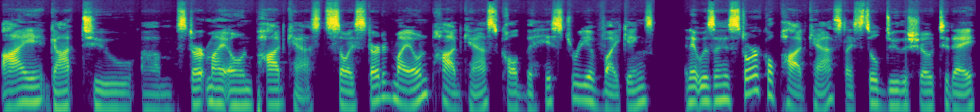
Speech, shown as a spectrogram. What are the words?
I got to um, start my own podcast. So I started my own podcast called The History of Vikings, and it was a historical podcast. I still do the show today.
